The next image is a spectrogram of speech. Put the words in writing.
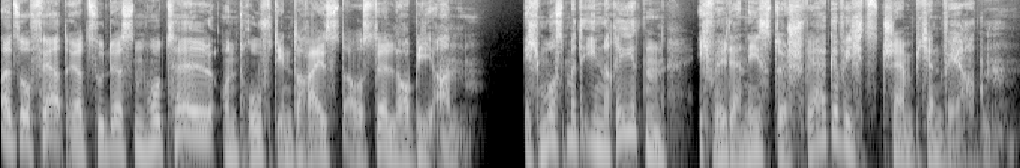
Also fährt er zu dessen Hotel und ruft ihn dreist aus der Lobby an. Ich muss mit Ihnen reden, ich will der nächste Schwergewichtschampion werden.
